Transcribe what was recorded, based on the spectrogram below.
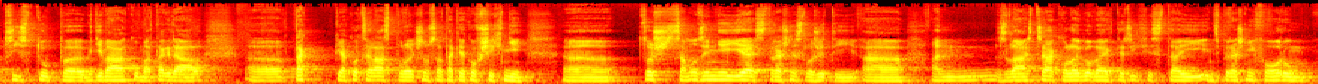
přístup k divákům a tak dál. Eh, tak jako celá společnost a tak jako všichni. Eh, což samozřejmě je strašně složitý a, a zvlášť třeba kolegové, kteří chystají Inspirační fórum,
